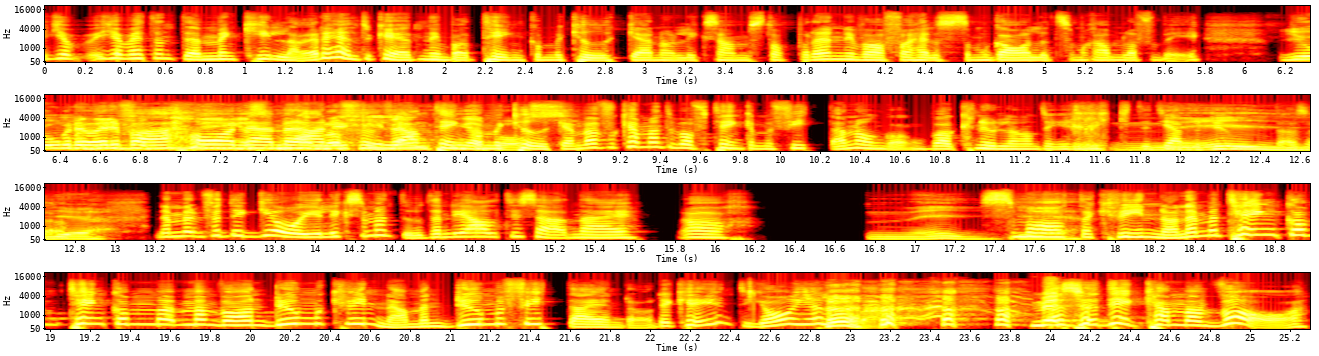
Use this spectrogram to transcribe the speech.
jag, jag vet inte, men killar är det helt okej att ni bara tänker med kuken och liksom stoppar den i varför helst som galet som ramlar förbi. Jo, Och men då är är det för bara, att det är ja ingen nej men han är kille, han tänker med kuken. Varför kan man inte bara få tänka med fittan någon gång? Bara knulla någonting riktigt jävla dumt alltså. Nej. Men för det går ju liksom inte, utan det är alltid så här, nej, åh, Nej. smarta kvinnor. Nej men tänk om, tänk om man var en dum kvinna, men dum fitta ändå. Det kan ju inte jag hjälpa. men alltså det kan man vara.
